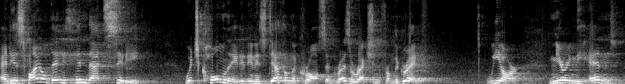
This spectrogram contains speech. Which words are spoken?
and his final days in that city, which culminated in his death on the cross and resurrection from the grave. We are nearing the end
